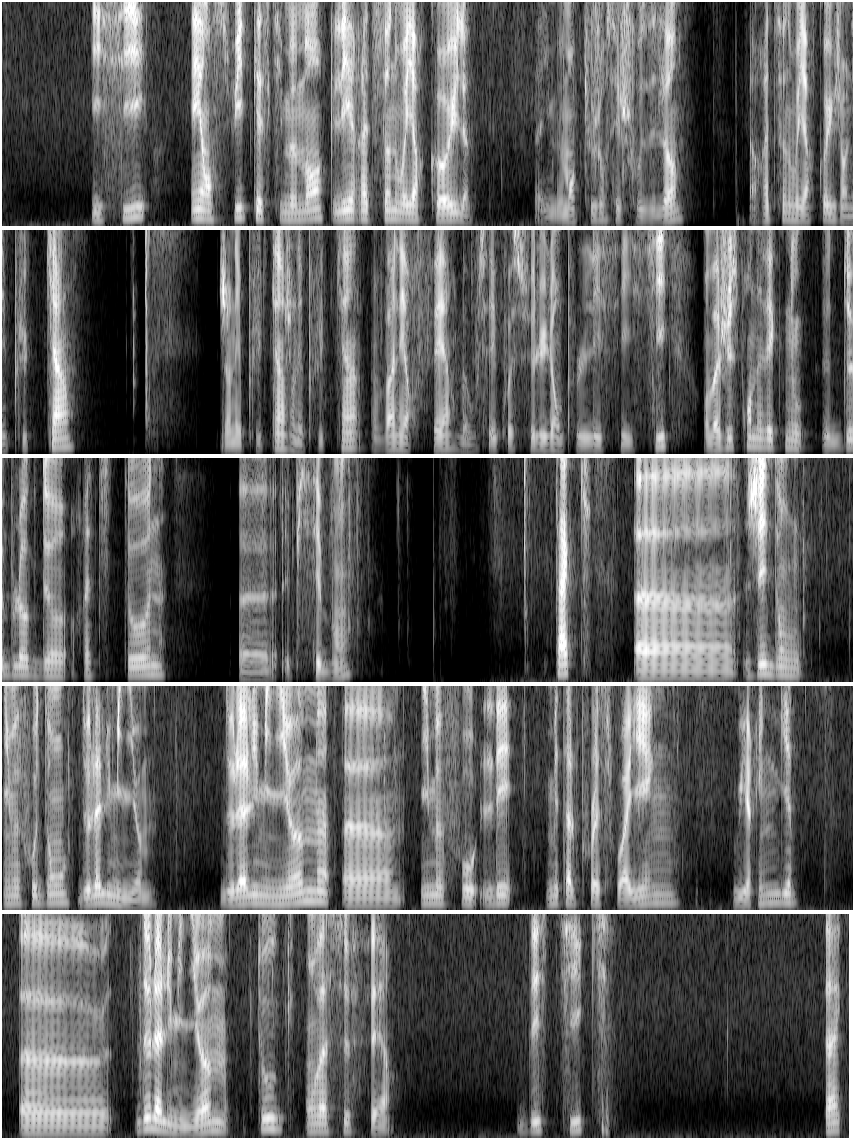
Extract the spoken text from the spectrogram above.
ici. Et ensuite, qu'est-ce qui me manque? Les redstone wire coil. Euh, il me manque toujours ces choses-là. Alors redstone wire coil, j'en ai plus qu'un. J'en ai plus qu'un, j'en ai plus qu'un. On va les refaire. Bah, vous savez quoi, celui-là, on peut le laisser ici. On va juste prendre avec nous deux blocs de redstone. Euh, et puis c'est bon. Tac. Euh, j'ai donc... Il me faut donc de l'aluminium. De l'aluminium. Euh, il me faut les metal press wiring. wiring de l'aluminium. Donc on va se faire des sticks. Tac.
